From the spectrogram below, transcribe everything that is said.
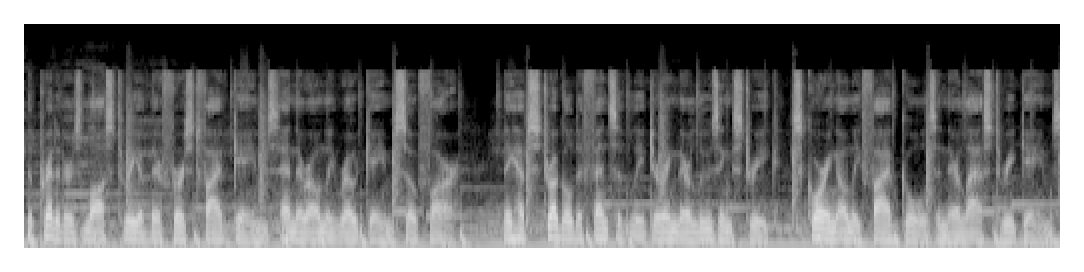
The Predators lost three of their first five games and their only road game so far. They have struggled offensively during their losing streak, scoring only 5 goals in their last 3 games.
